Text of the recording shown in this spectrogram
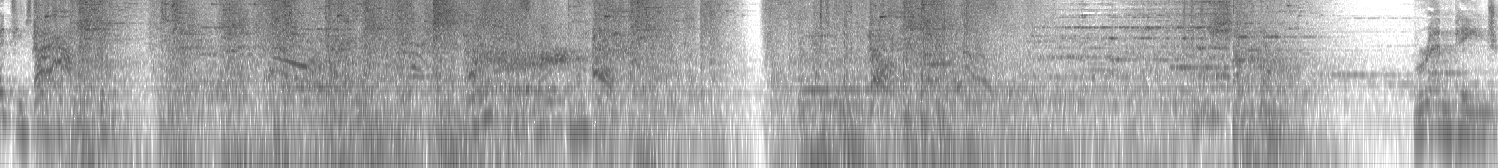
Red Team's turret has been destroyed. Rampage.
